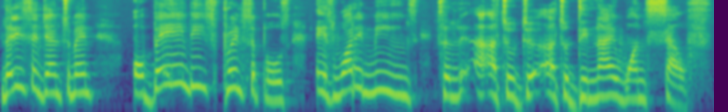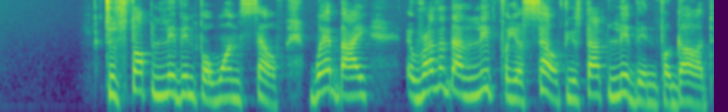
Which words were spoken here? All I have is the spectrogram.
Ladies and gentlemen, obeying these principles is what it means to, uh, to, to, uh, to deny oneself, to stop living for oneself, whereby rather than live for yourself, you start living for God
